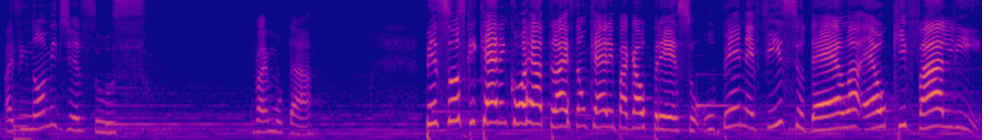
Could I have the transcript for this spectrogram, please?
Mas em nome de Jesus, vai mudar. Pessoas que querem correr atrás, não querem pagar o preço. O benefício dela é o que vale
